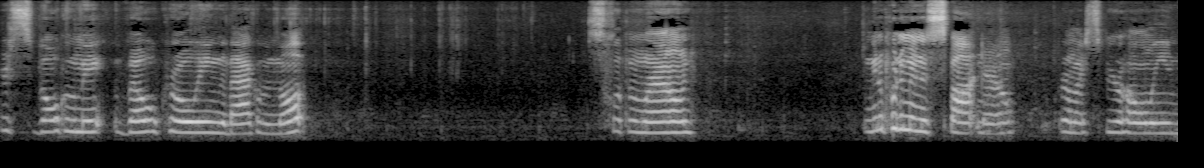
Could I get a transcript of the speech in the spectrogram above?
Just velcroing, velcroing the back of him up. Slip him around. I'm gonna put him in his spot now. On my Spirit Halloween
